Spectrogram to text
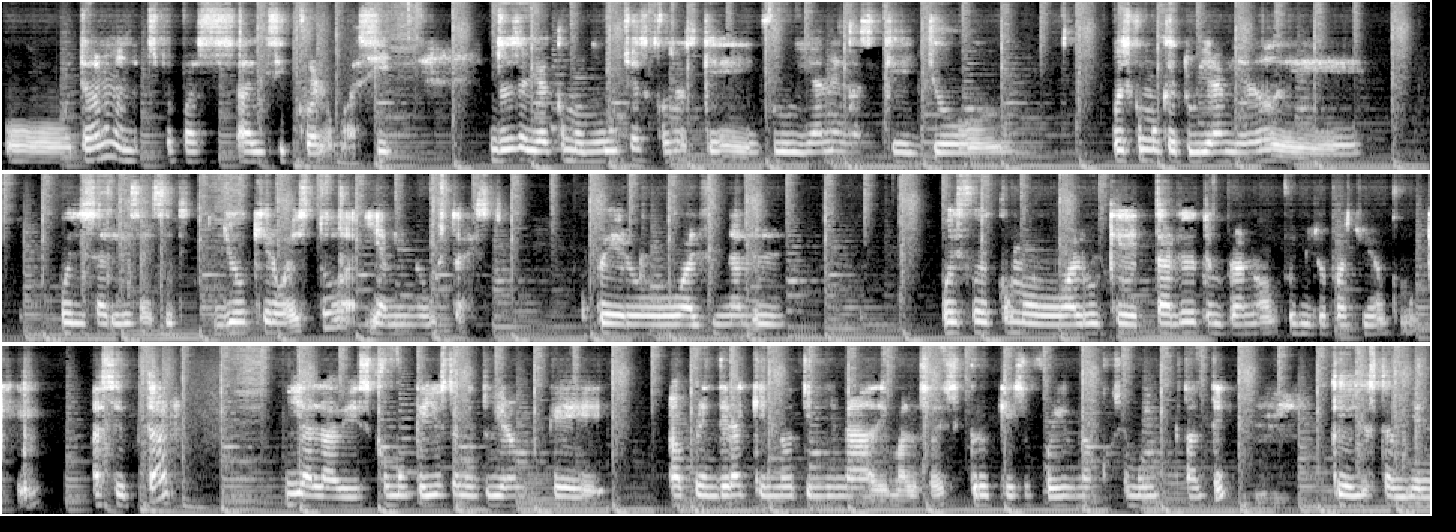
o te van a mandar tus papás al psicólogo, así. Entonces había como muchas cosas que influían en las que yo, pues como que tuviera miedo de, puedes salir a decir, yo quiero esto y a mí me gusta esto. Pero al final, pues fue como algo que tarde o temprano, pues mis papás tuvieron como que aceptar y a la vez como que ellos también tuvieron que aprender a que no tiene nada de malo, ¿sabes? Creo que eso fue una cosa muy importante, que ellos también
